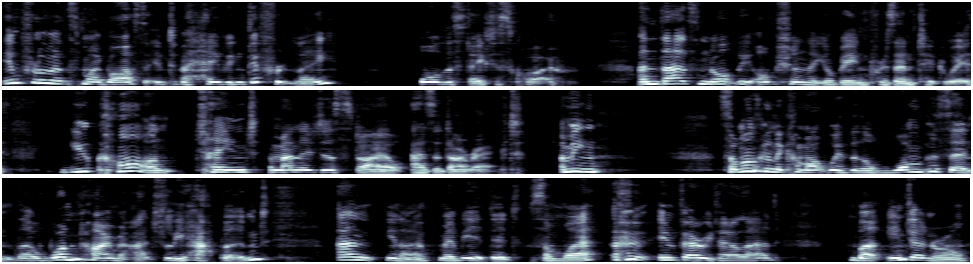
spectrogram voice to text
influence my boss into behaving differently or the status quo. And that's not the option that you're being presented with. You can't change a manager's style as a direct. I mean, someone's going to come up with the 1% that one time it actually happened. And, you know, maybe it did somewhere in fairy tale land. But in general,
